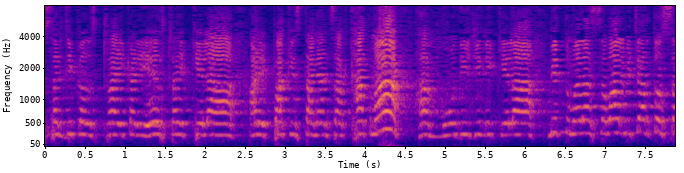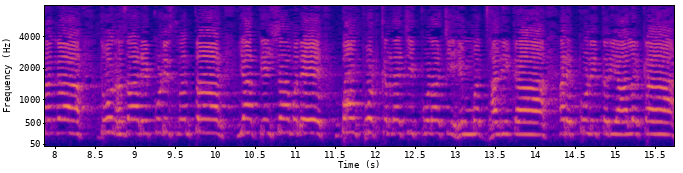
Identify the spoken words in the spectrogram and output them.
सर्जिकल स्ट्राईक आणि एअर स्ट्राईक केला. आणि पाकिस्तान्यांचा खात्मा हा मोदीजींनी केला. मी तुम्हाला सवाल विचारतो सांगा. दोन हजार एकोणीस नंतर या देशामध्ये बॉम्बस्फोट करण्याची कोणाची हिंमत झाली का? अरे कोणीतरी आलं का?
